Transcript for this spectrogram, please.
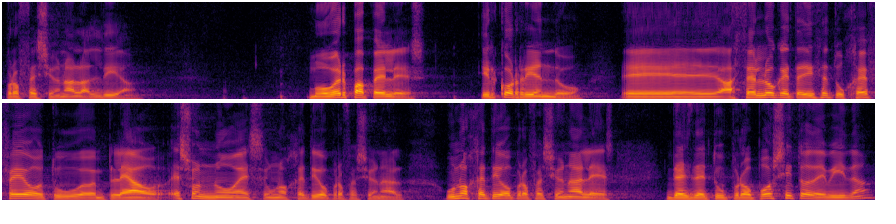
profesional al día. Mover papeles, ir corriendo, eh, hacer lo que te dice tu jefe o tu empleado, eso no es un objetivo profesional. Un objetivo profesional es desde tu propósito de vida,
